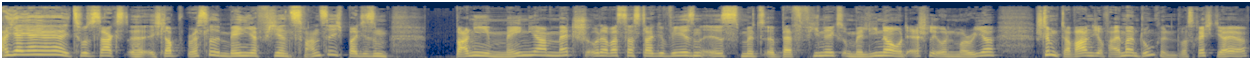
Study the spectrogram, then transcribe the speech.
Ah, ja, ja, ja, ja, jetzt wo du sagst, äh, ich glaube WrestleMania 24 bei diesem Bunny Mania Match oder was das da gewesen ist mit äh, Beth Phoenix und Melina und Ashley und Maria. Stimmt, da waren die auf einmal im Dunkeln. Du hast recht, ja, ja.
